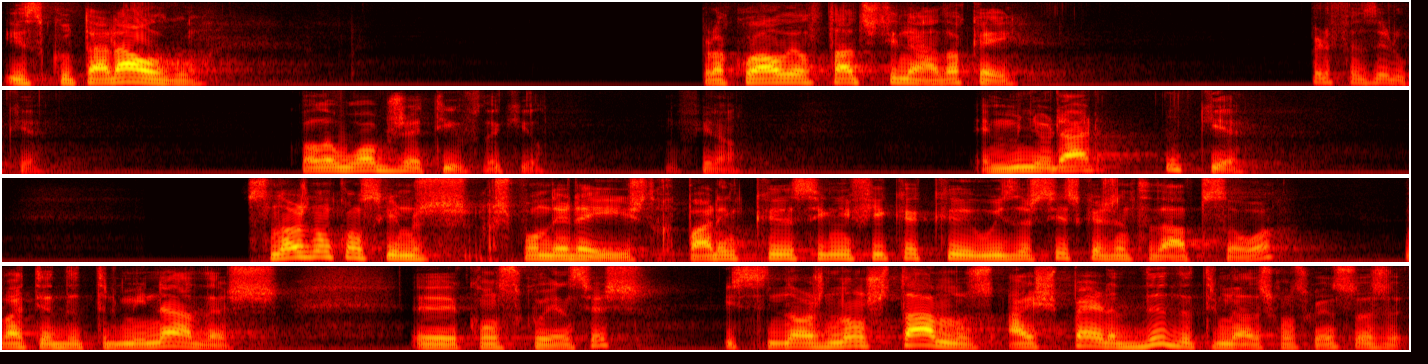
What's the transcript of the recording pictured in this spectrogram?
executar algo para o qual ele está destinado. Ok. Para fazer o quê? Qual é o objetivo daquilo, no final? É melhorar o quê? Se nós não conseguirmos responder a isto, reparem que significa que o exercício que a gente dá à pessoa vai ter determinadas eh, consequências e se nós não estamos à espera de determinadas consequências, ou seja,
